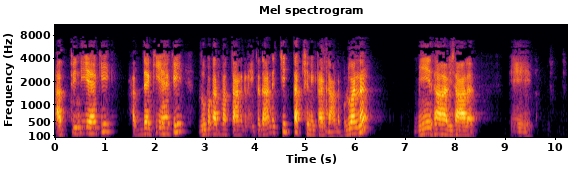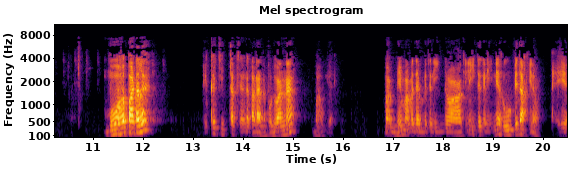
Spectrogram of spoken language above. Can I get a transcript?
අත්විඳිය හැකි, අත්දැකිය හැකි රූප කර්මස්ථානකට හිත දාන්න චිත්තක්ෂණයකට දාන්න පුළුවන් නම් මේ සා විශාල ඒ මෝහ පටල එක චිත්තක්ෂණයකට කඩන්න පුළුවන් නම් භාවයයි. මම මේ මම දැන් මෙතන ඉන්නවා කියලා ඉඳගෙන ඉන්නේ රූපේ දකින්නවා. ඒ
